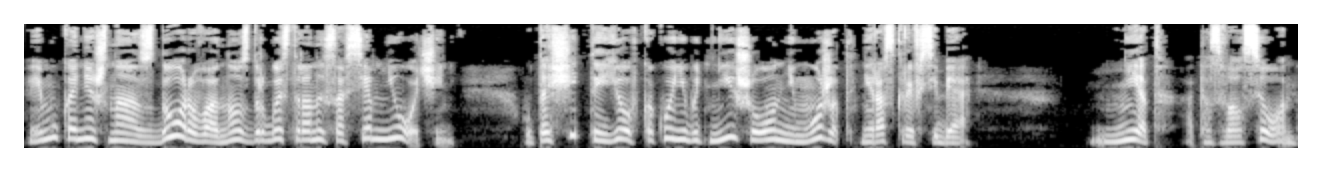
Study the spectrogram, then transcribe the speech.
Ему, конечно, здорово, но, с другой стороны, совсем не очень. Утащить-то ее в какую-нибудь нишу он не может, не раскрыв себя. «Нет», — отозвался он.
